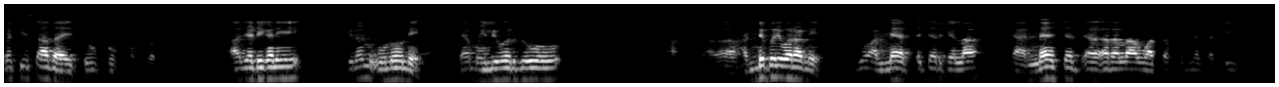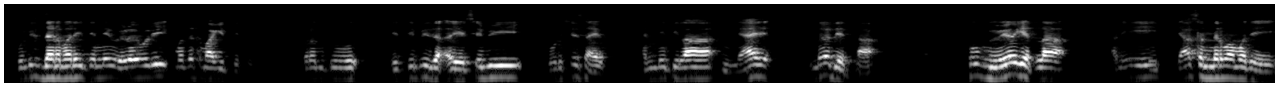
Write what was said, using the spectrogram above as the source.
प्रतिसाद आहे तो खूप महत्त्वाचा आहे. आज या ठिकाणी किरण उनवणे या महिलेवर जो हंडे परिवाराने जो अन्याय अत्याचार केला त्या अन्याय अत्याचाराला वाचा फोडण्यासाठी पोलीस दरबारी त्यांनी वेळोवेळी मदत मागितलेली. परंतु एसीबी एसीबी बोडसे साहेब यांनी तिला न्याय न देता खूप वेळ घेतला. आणि त्या संदर्भामध्ये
